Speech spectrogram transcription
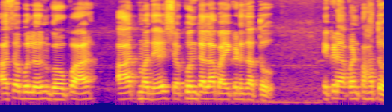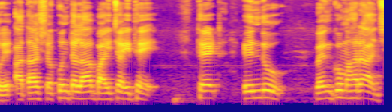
असं बोलून गोपाळ आतमध्ये शकुंतला बाईकडे जातो. इकडे आपण पाहतोय आता शकुंतला बाईच्या इथे. थेट इंदू व्यंकू महाराज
